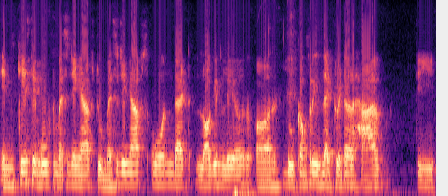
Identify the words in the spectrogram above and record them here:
In case they move to messaging apps, do messaging apps own that login layer, or do companies like Twitter have the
